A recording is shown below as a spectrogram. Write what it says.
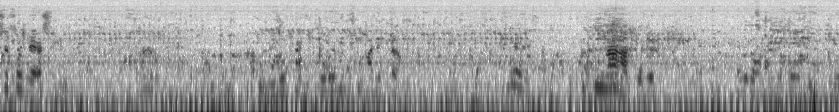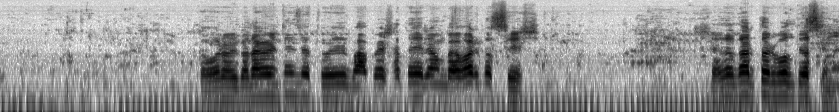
সে চলে আসে আছে? না, তোদের অনেক কিছু- তোর ওই কথা কইছিস যে তুই বাপের সাথে এরকম ব্যবহার করছিস, সেটা তার তোর বলতে পারছি না।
